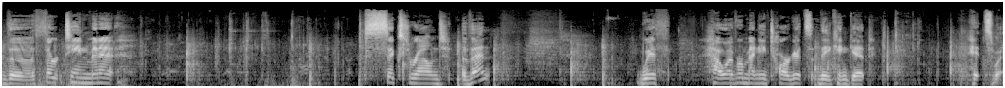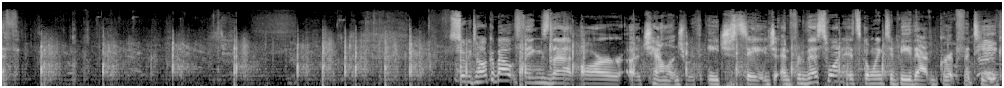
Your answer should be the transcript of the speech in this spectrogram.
the 13 minute six round event with however many targets they can get hits with. So we talk about things that are a challenge with each stage. And for this one, it's going to be that grip fatigue.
